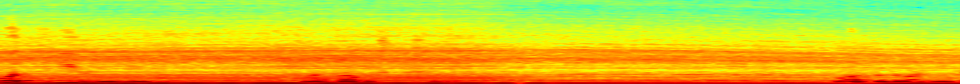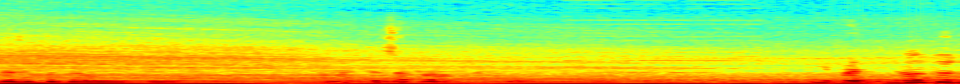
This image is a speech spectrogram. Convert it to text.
Вот, вижу, вижу. Вот бабушка живет. Вот, тут можно даже по дороге ходить. А это заправка. Не по... Ну тут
